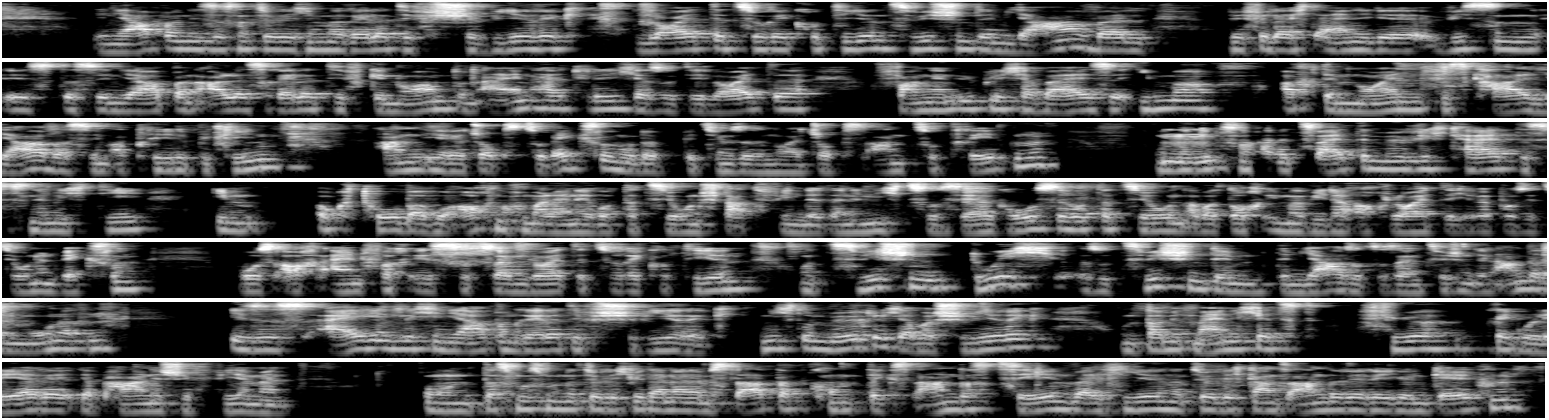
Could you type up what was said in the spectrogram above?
In Japan ist es natürlich immer relativ schwierig, Leute zu rekrutieren zwischen dem Jahr, weil wie vielleicht einige wissen, ist das in Japan alles relativ genormt und einheitlich. Also die Leute fangen üblicherweise immer ab dem neuen Fiskaljahr, was im April beginnt, an, ihre Jobs zu wechseln oder beziehungsweise neue Jobs anzutreten. Und mhm. dann gibt es noch eine zweite Möglichkeit, das ist nämlich die im Oktober, wo auch nochmal eine Rotation stattfindet. Eine nicht so sehr große Rotation, aber doch immer wieder auch Leute ihre Positionen wechseln, wo es auch einfach ist, sozusagen Leute zu rekrutieren. Und zwischendurch, also zwischen dem, dem Jahr sozusagen, zwischen den anderen Monaten, ist es eigentlich in Japan relativ schwierig. Nicht unmöglich, aber schwierig. Und damit meine ich jetzt für reguläre japanische Firmen. Und das muss man natürlich wieder in einem Startup-Kontext anders sehen, weil hier natürlich ganz andere Regeln gelten.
